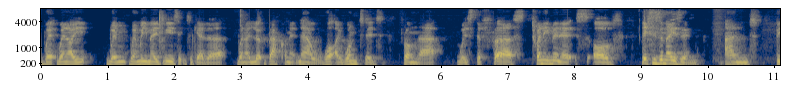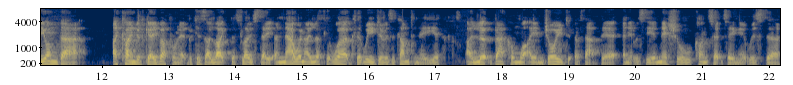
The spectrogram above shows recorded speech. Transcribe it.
when I when when we made music together, when I look back on it now, what I wanted from that was the first 20 minutes of this is amazing. And beyond that, I kind of gave up on it because I liked the flow state. And now when I look at work that we do as a company, I look back on what I enjoyed of that bit, and it was the initial concepting, it was the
